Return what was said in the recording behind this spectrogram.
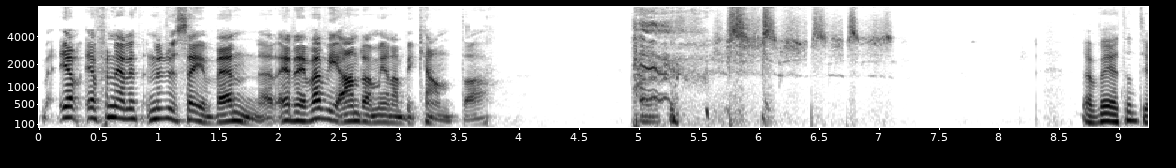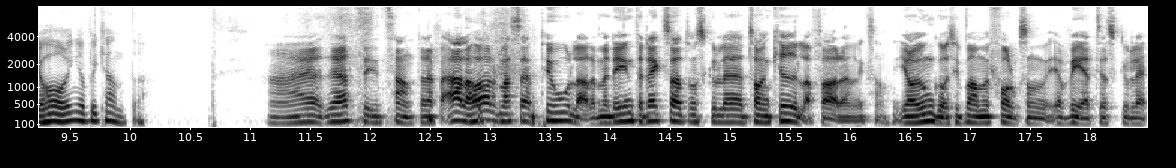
Men jag, jag funderar lite, när du säger vänner, är det vad vi andra menar bekanta? Jag vet inte, jag har inga bekanta. Nej, det är inte intressant. det där, För alla har en massa polare men det är inte direkt så att de skulle ta en kula för en. Liksom. Jag umgås ju bara med folk som jag vet jag skulle,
